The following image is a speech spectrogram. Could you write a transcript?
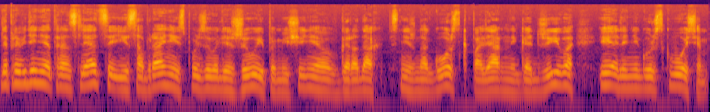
Для проведения трансляций и собраний использовали живые помещения в городах Снежногорск, Полярный, Гаджиево, Киева и Оленегорск-8.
